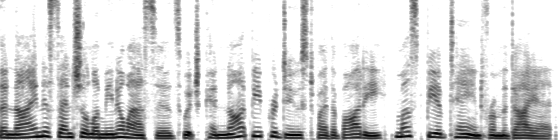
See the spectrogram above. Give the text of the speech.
The nine essential amino acids which cannot be produced by the body must be obtained from the diet.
